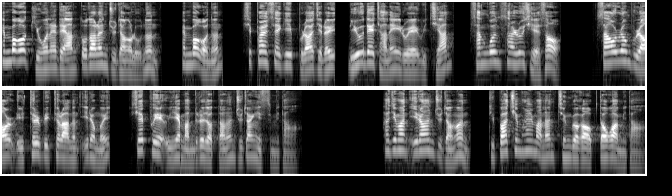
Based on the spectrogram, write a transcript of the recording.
햄버거 기원에 대한 또 다른 주장으로는 햄버거는 18세기 브라질의 리우데 자네이로에 위치한 상곤 살루시에서 사울론 브라울 리틀 빅터라는 이름의 셰프에 의해 만들어졌다는 주장이 있습니다. 하지만 이러한 주장은 뒷받침할 만한 증거가 없다고 합니다.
